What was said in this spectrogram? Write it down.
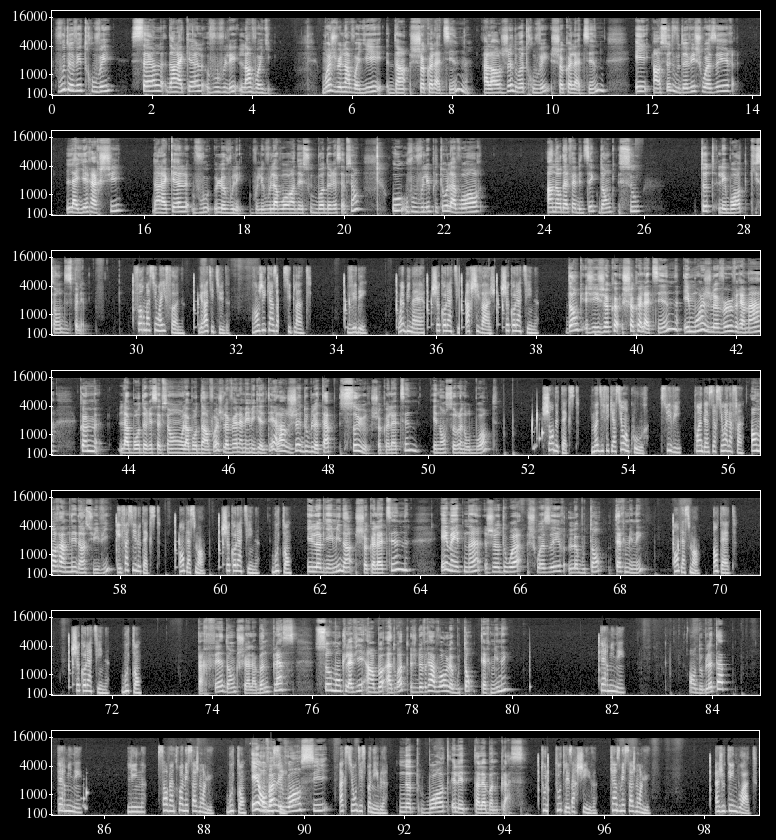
Vous devez trouver celle dans laquelle vous voulez l'envoyer. Moi, je veux l'envoyer dans chocolatine. Alors, je dois trouver chocolatine. Et ensuite, vous devez choisir la hiérarchie dans laquelle vous le voulez. Voulez-vous l'avoir en dessous de boîte de réception ou vous voulez plutôt l'avoir en ordre alphabétique, donc sous toutes les boîtes qui sont disponibles. Formation iPhone. Gratitude. Rangée 15 à 6 plaintes. VD. Webinaire. Chocolatine. Archivage. Chocolatine. Donc, j'ai choco- chocolatine et moi, je le veux vraiment comme la boîte de réception ou la boîte d'envoi, je le veux à la même égalité. Alors, je double tape sur chocolatine et non sur une autre boîte. Champ de texte. Modification en cours. Suivi. Point d'insertion à la fin. On m'a ramené dans suivi. Effacer le texte. Emplacement. Chocolatine. Bouton. Il l'a bien mis dans chocolatine. Et maintenant, je dois choisir le bouton terminer. Emplacement. En tête. Chocolatine. Bouton. Parfait, donc je suis à la bonne place. Sur mon clavier en bas à droite, je devrais avoir le bouton terminer. Terminé. On double tape Terminé. Ligne. 123 messages non lus. Bouton. et on va aller voir si Action disponible. notre boîte elle est à la bonne place. Toutes les archives. 15 messages non lus. Ajouter une boîte.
